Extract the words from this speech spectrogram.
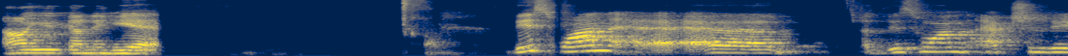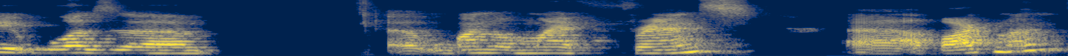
how you're going to yeah. This one, uh, uh, this one actually was um, uh, one of my friends' uh, apartment,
